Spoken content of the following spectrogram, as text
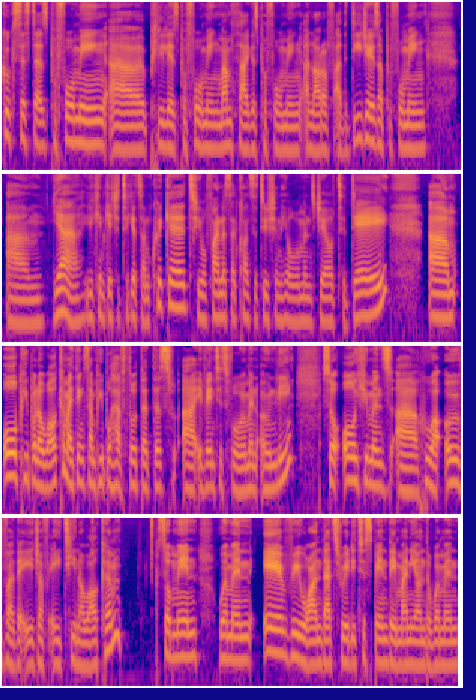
Cook Sisters performing, uh, Pilile is performing, Mum Thug is performing, a lot of other DJs are performing. Um, yeah, you can get your tickets on Quicket. You'll find us at Constitution Hill Women's Jail today. Um, all people are welcome. I think some people have thought that this uh, event is for women only. So all humans uh, who are over the age of 18 are welcome. So, men, women, everyone that's ready to spend their money on the women,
